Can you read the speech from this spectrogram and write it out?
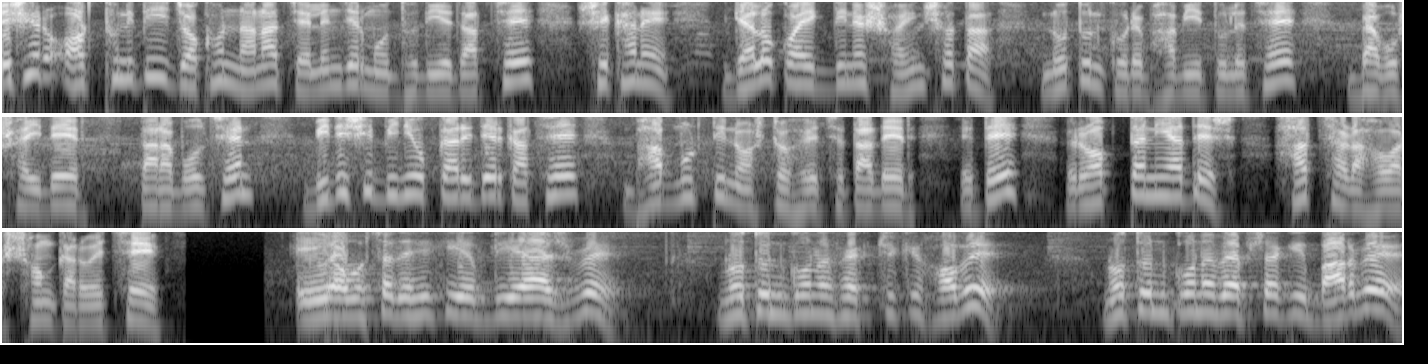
দেশের অর্থনীতি যখন নানা চ্যালেঞ্জের মধ্য দিয়ে যাচ্ছে, সেখানে গেল কয়েকদিনের সহিংসতা নতুন করে ভাবিয়ে তুলেছে ব্যবসায়ীদের। তারা বলছেন, বিদেশি বিনিয়োগকারীদের কাছে ভাবমূর্তি নষ্ট হয়েছে তাদের। এতে রপ্তানি আদেশ হাতছাড়া হওয়ার শঙ্কা রয়েছে। এই অবস্থা দেখে কি এফডিআই আসবে? নতুন কোনো ফ্যাক্টরি কি হবে? নতুন কোনো ব্যবসা কি বাড়বে?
